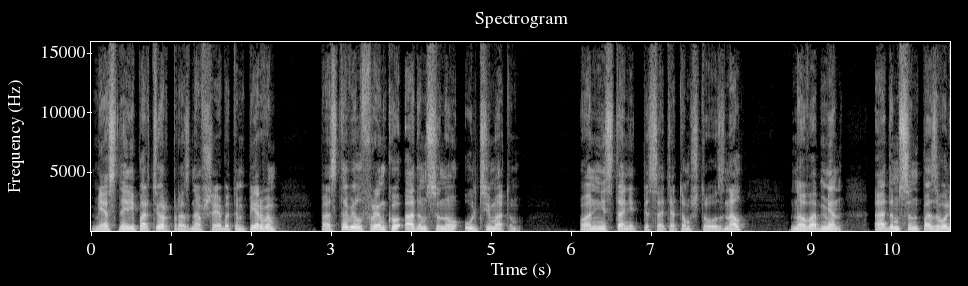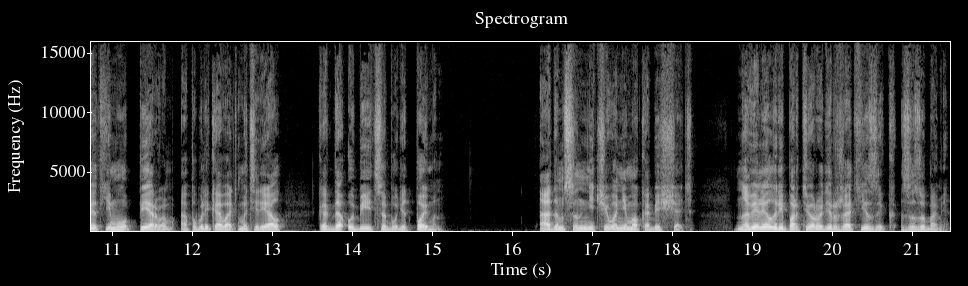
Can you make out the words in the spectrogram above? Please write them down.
Местный репортер, прознавший об этом первым, поставил Фрэнку Адамсону ультиматум. Он не станет писать о том, что узнал, но в обмен Адамсон позволит ему первым опубликовать материал, когда убийца будет пойман. Адамсон ничего не мог обещать, но велел репортеру держать язык за зубами.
